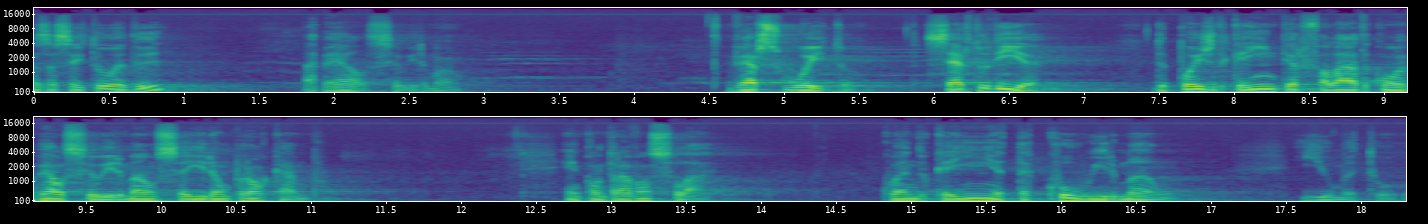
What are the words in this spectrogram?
mas aceitou a de Abel, seu irmão. Verso 8: Certo dia, depois de Caim ter falado com Abel, seu irmão, saíram para o campo. Encontravam-se lá, quando Caim atacou o irmão e o matou.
